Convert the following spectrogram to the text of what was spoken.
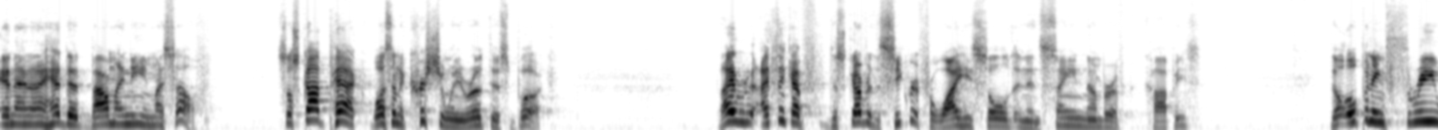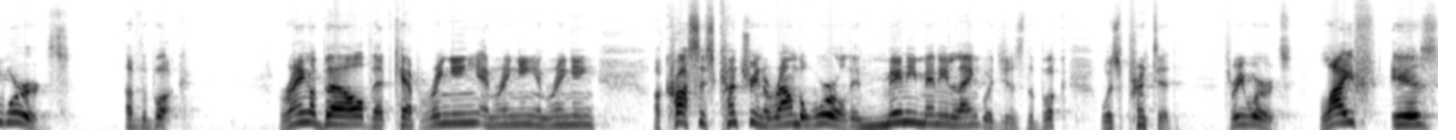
and, and I had to bow my knee myself. So Scott Peck wasn't a Christian when he wrote this book. But I, I think I've discovered the secret for why he sold an insane number of copies. The opening three words of the book rang a bell that kept ringing and ringing and ringing across this country and around the world in many, many languages. The book was printed. Three words life is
